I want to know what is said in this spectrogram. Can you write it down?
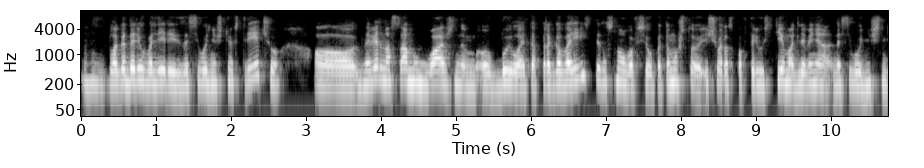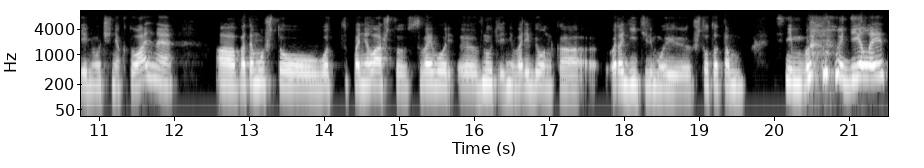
Благодарю, Валерий, за сегодняшнюю встречу. Наверное, самым важным было это проговорить это снова все, потому что, еще раз повторюсь, тема для меня на сегодняшний день очень актуальная – а, потому что вот поняла, что своего э, внутреннего ребенка родитель мой что-то там с ним делает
